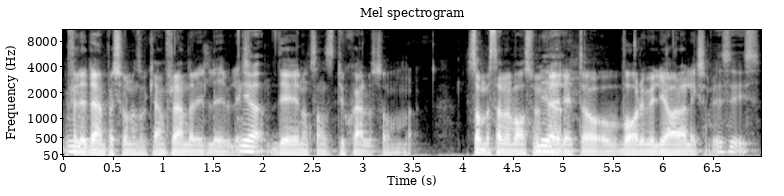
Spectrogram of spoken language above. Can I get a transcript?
För Mm. det är den personen som kan förändra ditt liv liksom. Ja. Det är någonstans du själv som, som bestämmer vad som är möjligt och, och vad du vill göra liksom. Precis.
